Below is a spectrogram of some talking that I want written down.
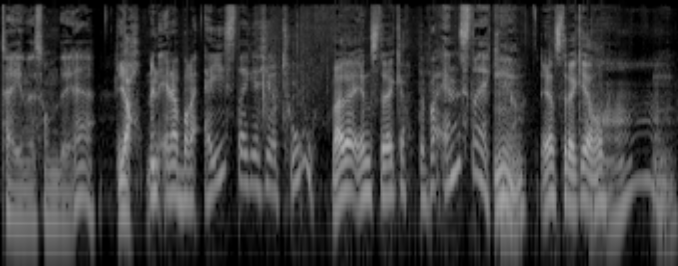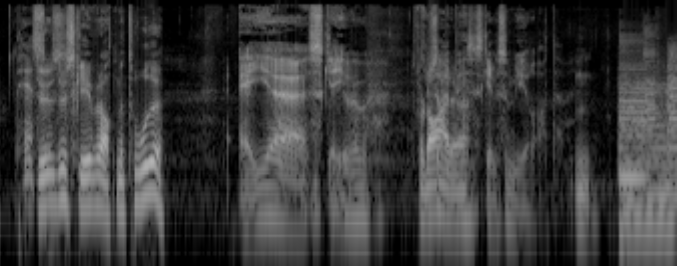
dollartegnet som det er. Ja. Men er det bare én strek, ikke det to? Nei, det er én strek, ja. Det er bare én strek, ja. Mm. En strek igjennom. Ah, Du, du skriver rart med to, du. Jeg uh, skriver For da er det- Jeg skriver så mye rart.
